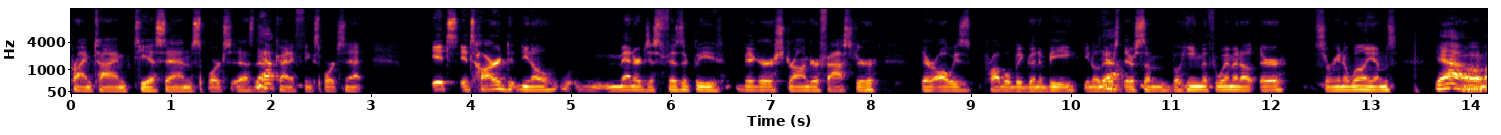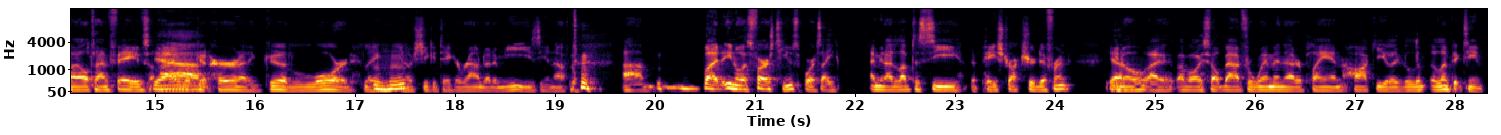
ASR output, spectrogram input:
primetime TSN sports as that Yeah. kind of thing, Sportsnet. It's it's hard, you know. Men are just physically bigger, stronger, faster. They're always probably going to be, you know. There's Yeah. there's some behemoth women out there. Serena Williams, Yeah. one of my all time faves. Yeah. I look at her and I think, good lord, like Mhm. you know, she could take a round out of me easy enough. um, but you know, as far as team sports, I I mean, I'd love to see the pay structure different. Yeah. You know, I, I've always felt bad for women that are playing hockey, like the Olympic team.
